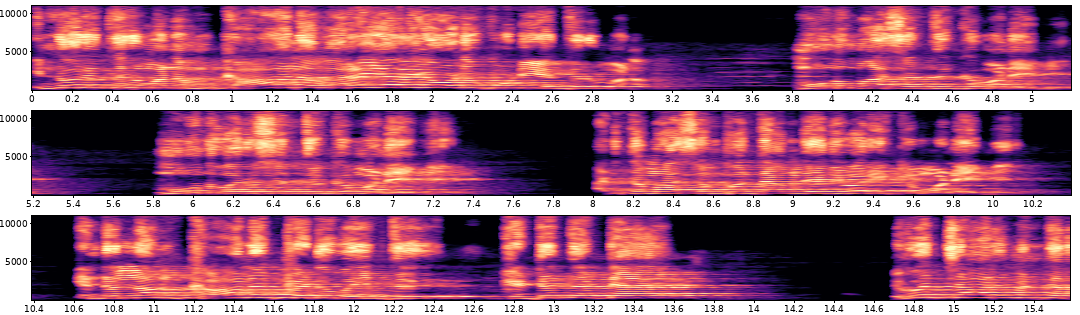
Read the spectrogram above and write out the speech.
இன்னொரு திருமணம் கால வரையறையோடு கூடிய திருமணம். மூணு மாசத்துக்கு மனைவி மூணு வருஷத்துக்கு மனைவி அடுத்த மாசம் பத்தாம் தேதி வரைக்கும் மனைவி என்றெல்லாம் காலக்கெடு வைத்து கிட்டத்தட்ட விபச்சாரம் என்கிற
